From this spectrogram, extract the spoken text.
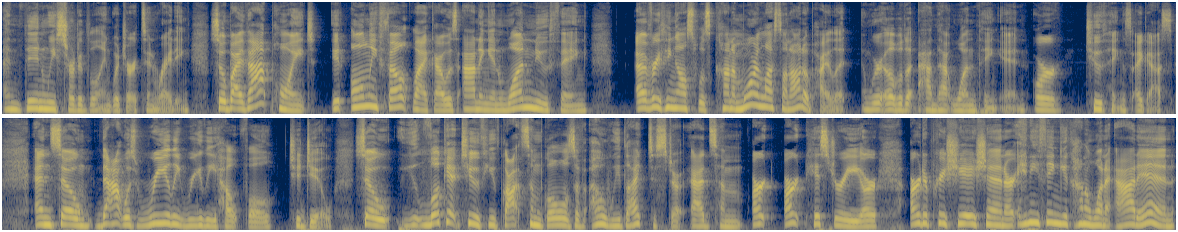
and then we started the language arts and writing. So by that point, it only felt like I was adding in one new thing. Everything else was kind of more or less on autopilot. And we are able to add that one thing in, or two things, I guess. And so that was really, really helpful to do. So you look at too if you've got some goals of oh we'd like to start add some art art history or art appreciation or anything you kind of want to add in,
